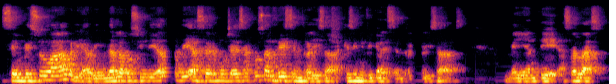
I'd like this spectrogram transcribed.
Se empezó a, a brindar la posibilidad de hacer muchas de esas cosas descentralizadas. ¿Qué significa descentralizadas? mediante hacerlas,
